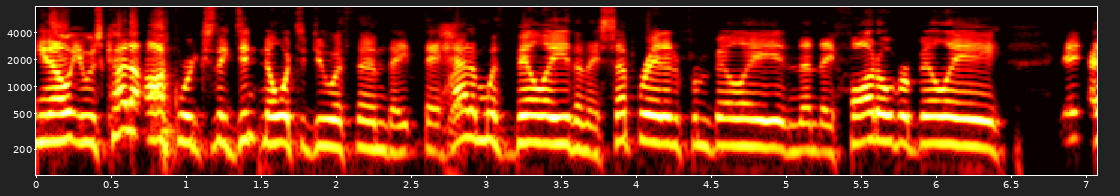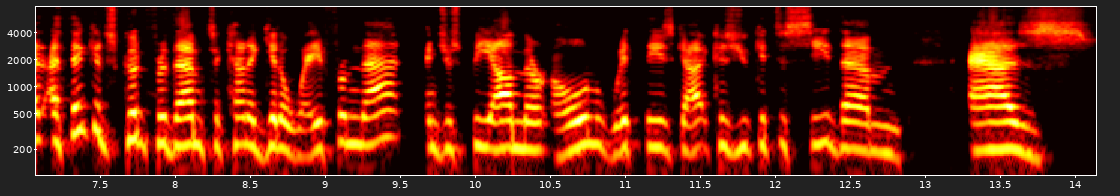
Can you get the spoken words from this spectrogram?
You know, it was kind of awkward because they didn't know what to do with him. They they had Right. him with Billy, then they separated from Billy, and then they fought over Billy. It, I- I think it's good for them to kind of get away from that and just be on their own with these guys because you get to see them as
